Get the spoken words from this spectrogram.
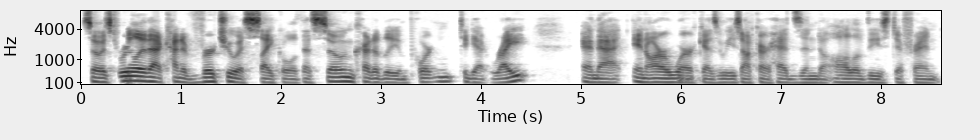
So it's really that kind of virtuous cycle that's so incredibly important to get right. And that in our work, as we duck our heads into all of these different,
